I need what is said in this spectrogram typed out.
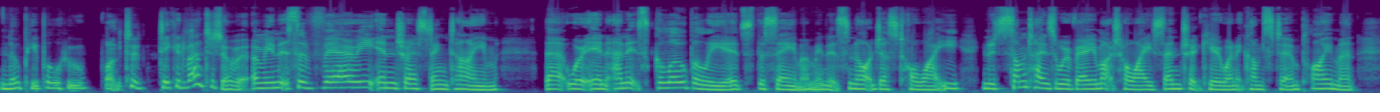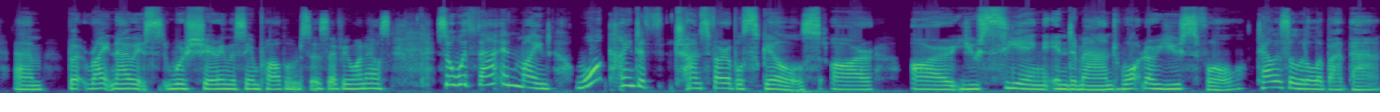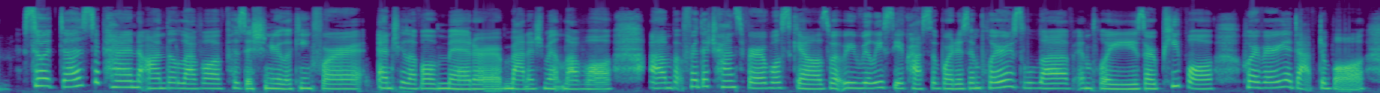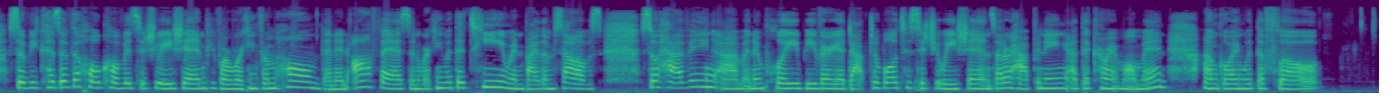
know people who want to take advantage of it. I mean, it's a very interesting time that we're in and it's globally, it's the same. I mean, it's not just Hawaii. You know, sometimes we're very much Hawaii centric here when it comes to employment. Um, but right now it's, we're sharing the same problems as everyone else. So with that in mind, what kind of transferable skills are, are you seeing in demand? What are useful? Tell us a little about that. So it does depend on the level of position you're looking for, entry level, mid, or management level. Um, but for the transferable skills, what we really see across the board is employers love employees or people who are very adaptable. So because of the whole COVID situation, people are working from home, then in office, and working with a team and by themselves. So having um, an employee be very adaptable to situations that are happening at the current moment, um, going with the flow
